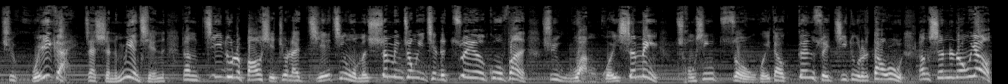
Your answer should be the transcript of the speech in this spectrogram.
去悔改，在神的面前，让基督的宝血就来洁净我们生命中一切的罪恶过犯，去挽回生命，重新走回到跟随基督的道路，让神的荣耀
